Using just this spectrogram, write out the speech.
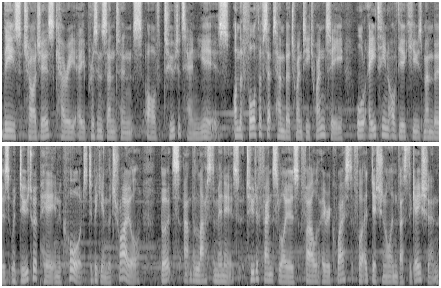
These charges carry a prison sentence of 2 to 10 years. On the 4th of September 2020, all 18 of the accused members were due to appear in court to begin the trial, but at the last minute, two defense lawyers filed a request for additional investigation.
